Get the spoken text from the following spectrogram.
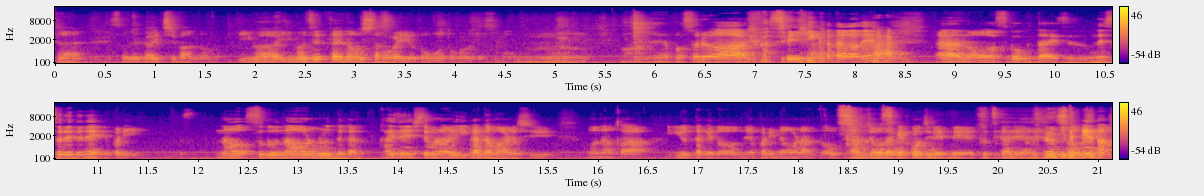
た。はい。それが一番の今、今絶対直した方がいいよと思うところですね。うん。まあね、やっぱそれはあります言い方がね、はい、あの、すごく大切。で、それでね、やっぱり、なすぐ治るっていうか、改善してもらう言い方もあるし、もうなんか、言ったけど、やっぱり治らんと、感情だけこじれて、2日でやめるみたいな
